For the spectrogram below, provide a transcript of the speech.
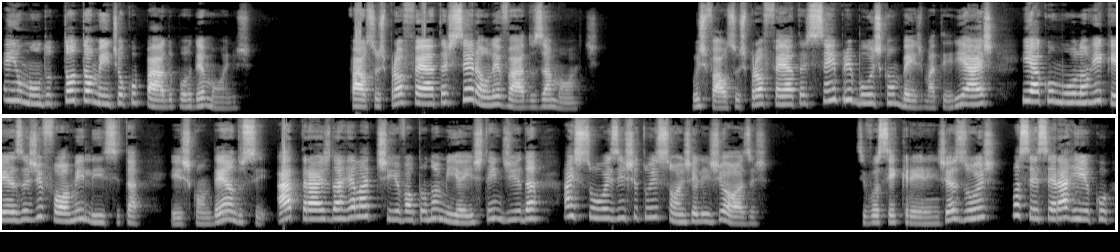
em um mundo totalmente ocupado por demônios falsos profetas serão levados à morte. Os falsos profetas sempre buscam bens materiais e acumulam riquezas de forma ilícita, escondendo-se atrás da relativa autonomia estendida às suas instituições religiosas. Se você crer em Jesus, você será rico,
